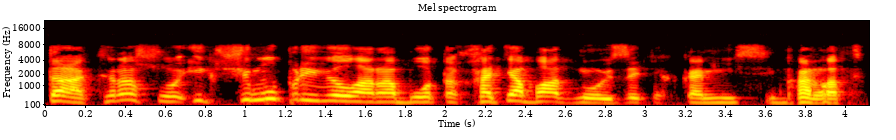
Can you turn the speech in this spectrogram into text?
Так, хорошо. И к чему привела работа хотя бы одной из этих комиссий, Марат?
